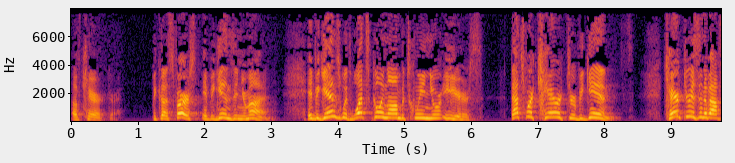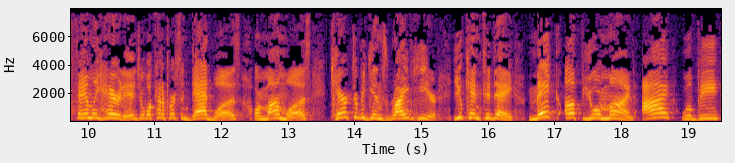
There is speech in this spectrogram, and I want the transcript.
of character. Because first, it begins in your mind. It begins with what's going on between your ears. That's where character begins. Character isn't about family heritage or what kind of person dad was or mom was. Character begins right here. You can today make up your mind. I will be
